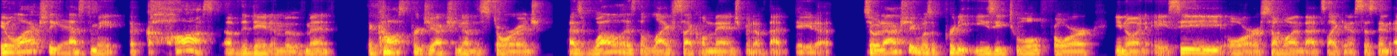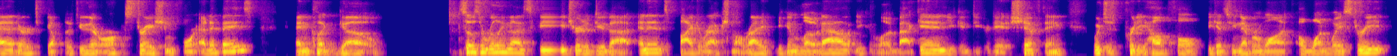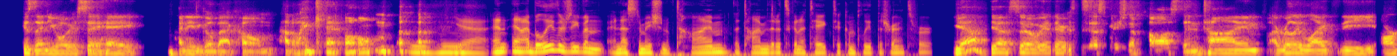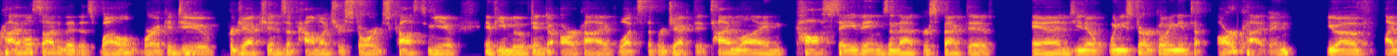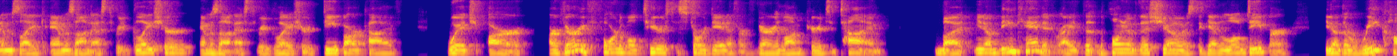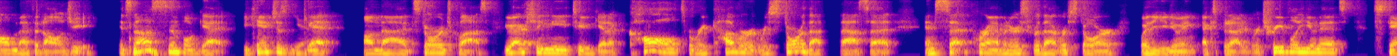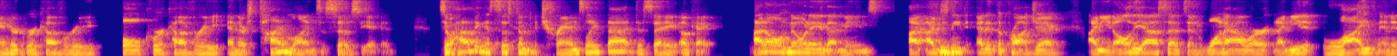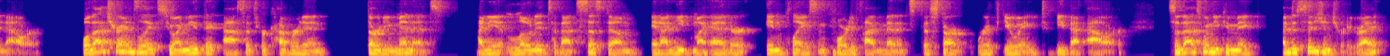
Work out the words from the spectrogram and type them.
it will actually yeah. estimate the cost of the data movement, the hmm. cost projection of the storage, as well as the lifecycle management of that data. So it actually was a pretty easy tool for, you know, an AC or someone that's like an assistant editor to be able to do their orchestration for edit bays and click go. So it's a really nice feature to do that. And it's bi-directional, right? You can load out, you can load back in, you can do your data shifting, which is pretty helpful because you never want a one-way street because then you always say, hey, I need to go back home. How do I get home? mm-hmm. Yeah. And and I believe there's even an estimation of time, the time that it's going to take to complete the transfer. Yeah. Yeah. So there's estimation of cost and time. I really like the archival side of it as well, where I could do mm-hmm. projections of how much your storage is costing you. If you moved into archive, what's the projected timeline, cost savings in that perspective. And, you know, when you start going into archiving, you have items like Amazon S3 Glacier, Amazon S3 Glacier Deep Archive, which are, are very affordable tiers to store data for very long periods of time. But you know, being candid, right? The, the point of this show is to get a little deeper. You know, the recall methodology, it's not a simple get. You can't just yeah. get on that storage class. You actually need to get a call to recover, restore that asset and set parameters for that restore, whether you're doing expedited retrieval units, standard recovery, bulk recovery, and there's timelines associated. So having a system to translate that to say, okay, I don't know what any of that means. I, I just need to edit the project. I need all the assets in one hour and I need it live in an hour. Well, that translates to I need the assets recovered in 30 minutes. I need it loaded to that system and I need my editor in place in 45 minutes to start reviewing to be that hour. So that's when you can make a decision tree, right?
